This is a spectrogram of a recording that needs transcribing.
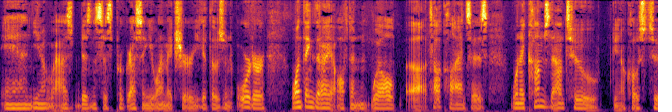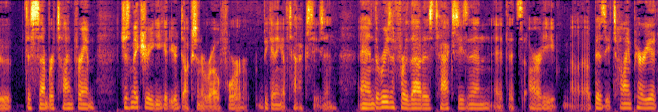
And, you know, as business is progressing, you want to make sure you get those in order. One thing that I often will uh, tell clients is when it comes down to, you know, close to December timeframe, just make sure you get your ducks in a row for beginning of tax season. And the reason for that is tax season, it, it's already a busy time period,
